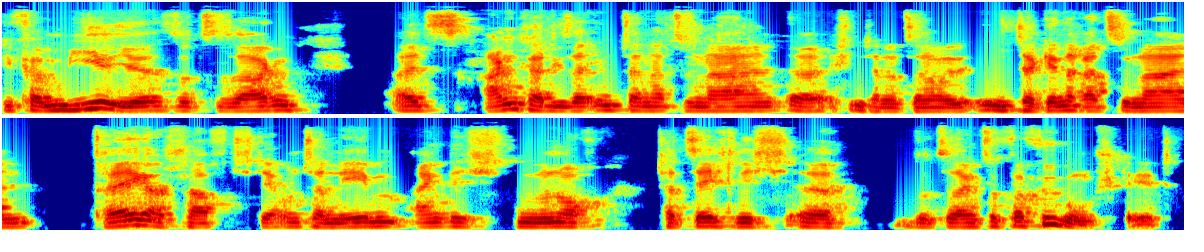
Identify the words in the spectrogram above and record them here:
die Familie sozusagen als Anker dieser internationalen, äh, internationalen, intergenerationalen Trägerschaft der Unternehmen eigentlich nur noch tatsächlich äh, sozusagen zur Verfügung steht.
